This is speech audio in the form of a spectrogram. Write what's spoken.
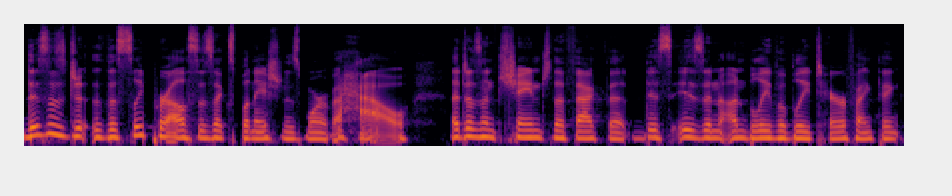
this is just the sleep paralysis explanation is more of a how. That doesn't change the fact that this is an unbelievably terrifying thing.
